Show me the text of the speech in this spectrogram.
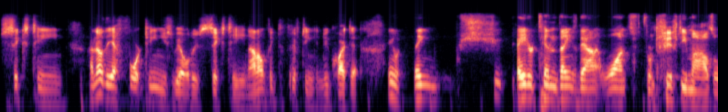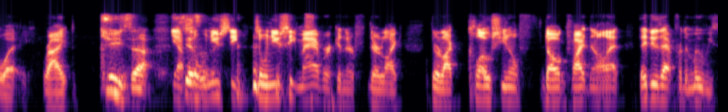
16. I know the F 14 used to be able to do 16. I don't think the 15 can do quite that. Anyway, they can shoot eight or 10 things down at once from 50 miles away, right? Jeez. Uh, Yeah. See, So when you see so when you see Maverick and they're they're like they're like close, you know, dog fighting and all that. They do that for the movies.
